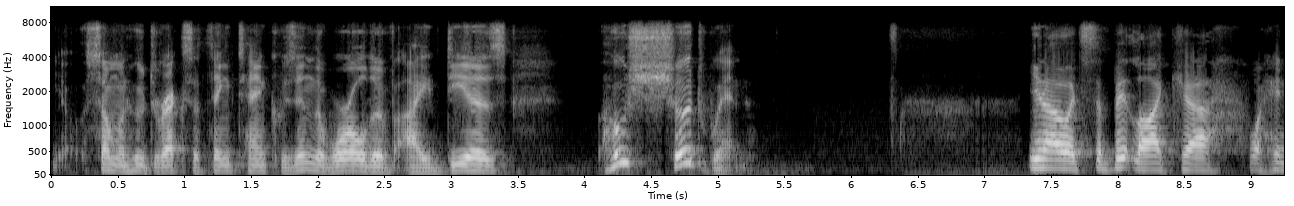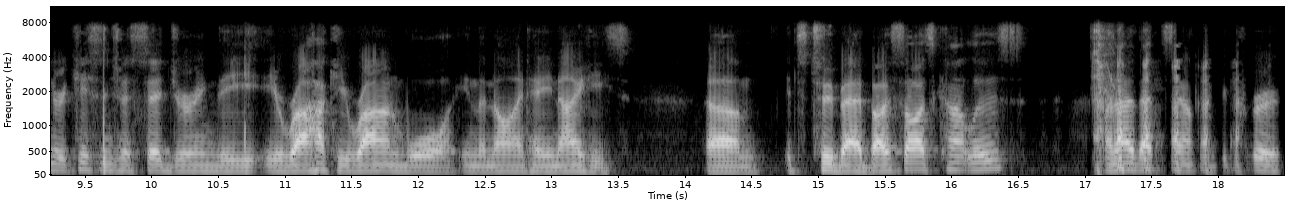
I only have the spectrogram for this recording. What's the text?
you know, someone who directs a think tank who's in the world of ideas. Who should win? You know, it's a bit like uh, what Henry Kissinger said during the Iraq Iran war in the 1980s. Um, it's too bad both sides can't lose. I know that sounds a bit crude,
